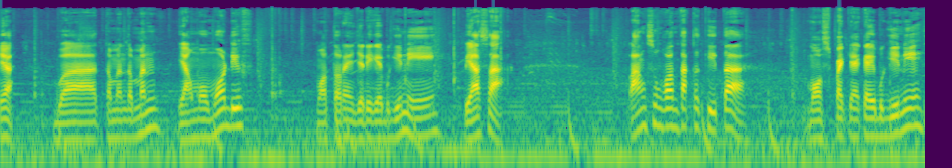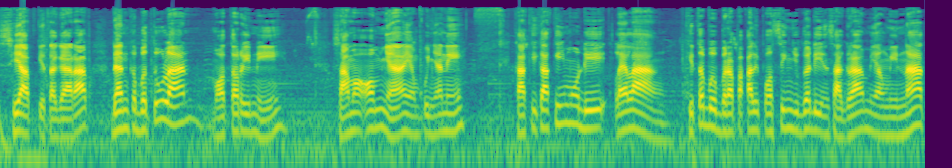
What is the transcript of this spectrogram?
Ya buat teman-teman yang mau modif motornya jadi kayak begini biasa. Langsung kontak ke kita. Mau speknya kayak begini siap kita garap. Dan kebetulan motor ini sama omnya yang punya nih kaki-kaki mau dilelang. Kita beberapa kali posting juga di Instagram yang minat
